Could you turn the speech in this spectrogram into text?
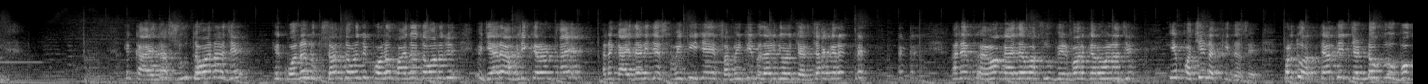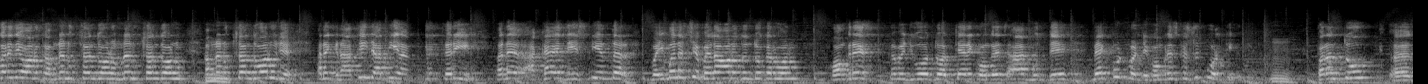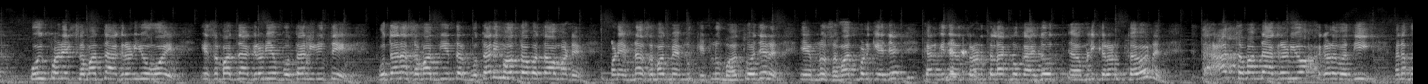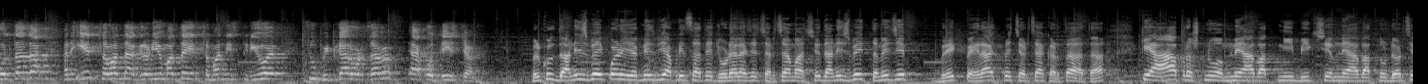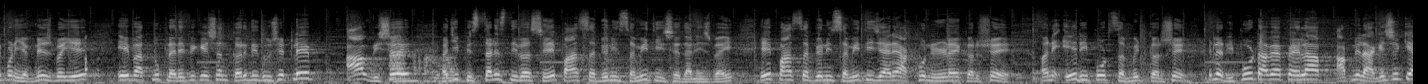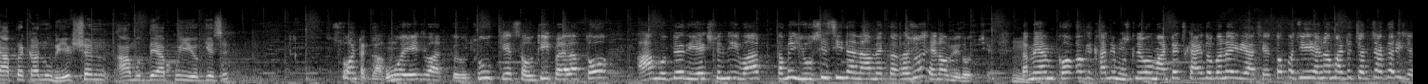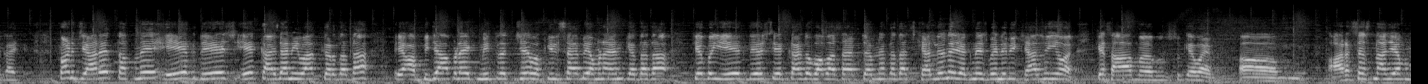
કે કાયદા શું થવાના છે? કે કોને નુકસાન થવાનું છે, કોનો ફાયદો થવાનો છે, એ જ્યારે અમલીકરણ થાય અને કાયદાની જે સમિતિ છે, એ સમિતિ બધાની જોડે ચર્ચા કરે અને એવા કાયદામાં શું ફેરફાર કરવાના છે, એ પછી નક્કી થશે. પરંતુ અત્યારથી ઝંડો ઊભો કરી દેવાનો કે અમને નુકસાન થવાનું, અમને નુકસાન થવાનું, અમને નુકસાન થવાનું છે. અને જ્ઞાતિ જાતિ કરી અને આખા દેશની અંદર વૈમનસ્ય ફેલાવવાનો ધંધો કરવાનો. કોંગ્રેસ, તમે જુઓ તો અત્યારે કોંગ્રેસ આ મુદ્દે બેકફૂટ પર છે. કોંગ્રેસ કશું જ બોલતી નથી. પરંતુ કોઈ પણ એક સમાજના અગ્રણીઓ હોય, એ સમાજના અગ્રણીઓ પોતાની રીતે, પોતાના સમાજની અંદર પોતાની મહત્વ બતાવવા માટે, પણ એમના સમાજમાં એમનું કેટલું મહત્વ છે ને, એ એમનો સમાજ પણ કહે છે. કારણ કે જ્યારે ત્રણ તલાકનો કાયદો અમલીકરણ થયો ને આ જ સમાજના અગ્રણીઓ આગળ વધી અને બોલતા હતા. અને એ જ સમાજના અગ્રણીઓમાં તો એ સમાજની સ્ત્રીઓએ શું ફિટકાર વરસાવ્યો? એ આખો દેશ જાણે. બિલકુલ, દાનિશભાઈ પણ યજ્ઞેશભાઈ આપણી સાથે જોડાયેલા છે ચર્ચામાં છે. દાનિશભાઈ, તમે જે બ્રેક પહેલાં આપણે ચર્ચા કરતા હતા કે આ પ્રશ્નો અમને આ વાતની બીક છે, અમને આ વાતનો ડર છે, પણ યજ્ઞેશભાઈએ એ વાતનું ક્લેરિફિકેશન કરી દીધું છે. એટલે આ વિષય હજી પિસ્તાલીસ દિવસ છે, પાંચ સભ્યોની સમિતિ છે દાનિશભાઈ. એ પાંચ સભ્યોની સમિતિ જ્યારે આખો નિર્ણય કરશે અને એ રિપોર્ટ સબમિટ કરશે, એટલે રિપોર્ટ આવ્યા પહેલાં આપને લાગે છે કે આ પ્રકારનું રિએક્શન આ મુદ્દે આપવું યોગ્ય છે? સો ટકા. હું એ જ વાત કરું છું કે સૌથી પહેલા તો આ મુદ્દે રિએક્શનની વાત તમે યુસીસી ના નામે કરો છો એનો વિરોધ છે. તમે એમ કહો કે ખાલી મુસ્લિમો માટે જ કાયદો બનાવી રહ્યા છે તો પછી એના માટે ચર્ચા કરી શકાય છે. પણ જ્યારે તમે એક દેશ એક કાયદાની વાત કરતા હતા, એ બીજા આપણા એક મિત્ર છે, વકીલ સાહેબ હમણાં એમ કહેતા હતા કે ભાઈ એક દેશ એક કાયદો બાબા સાહેબ તેમને કદાચ ખ્યાલ નહીં ને, યજ્ઞેશભાઈને બી ખ્યાલ નહીં હોય કે સાહેબ શું કહેવાય આરએસએસ ના જે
